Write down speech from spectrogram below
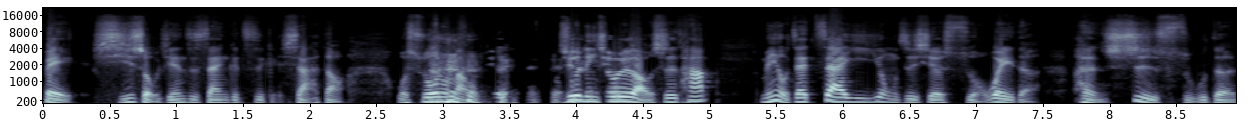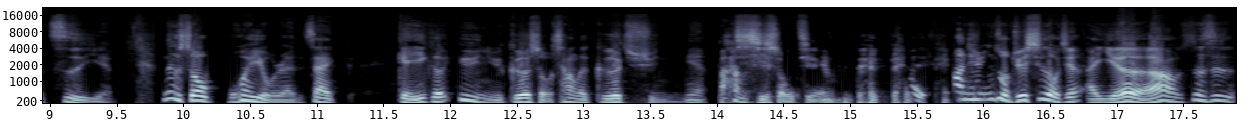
被“洗手间”这三个字给吓到。我说了嘛，我觉得，我觉得林秋雨老师他没有在在意用这些所谓的很世俗的字眼。那个时候不会有人在。给一个玉女歌手唱的歌曲里面，把洗手间，对对，放进去，你总觉得洗手间，哎呀，然后这是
